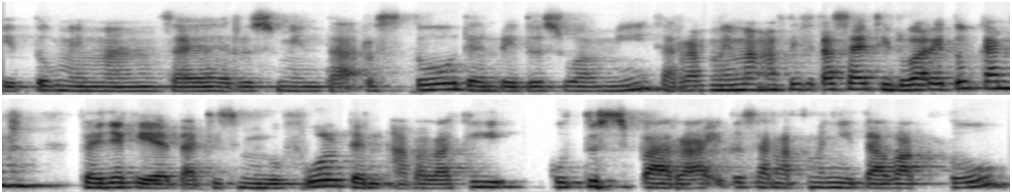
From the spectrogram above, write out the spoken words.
itu memang saya harus minta restu dan ridho suami karena memang aktivitas saya di luar itu kan banyak ya tadi seminggu full dan apalagi kudus para itu sangat menyita waktu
